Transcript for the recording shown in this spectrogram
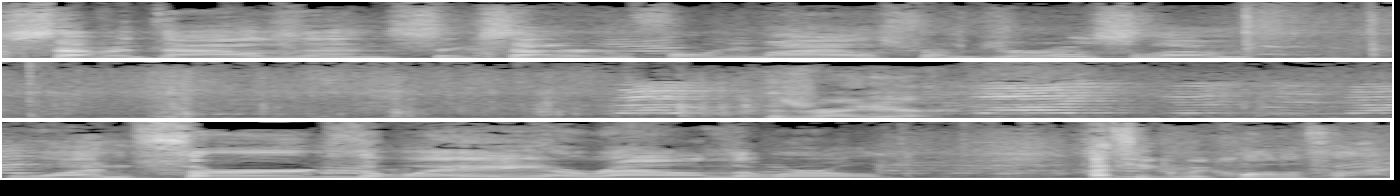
7,640 miles from Jerusalem is right here. One third the way around the world. I think we qualify.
